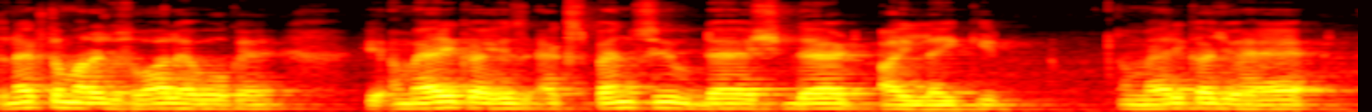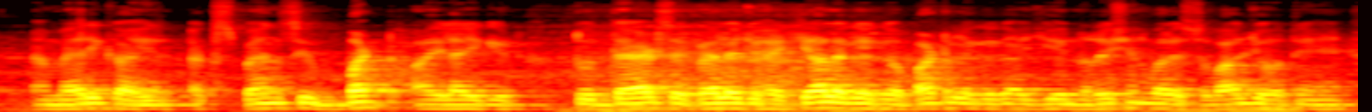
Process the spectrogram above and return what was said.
तो नेक्स्ट हमारा जो सवाल है वो क्या है कि America is expensive dash that I like it America जो है America is expensive but I like it तो दैट से पहले जो है, क्या लगेगा बट लगेगा, ये नरेशन वाले सवाल जो होते हैं,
